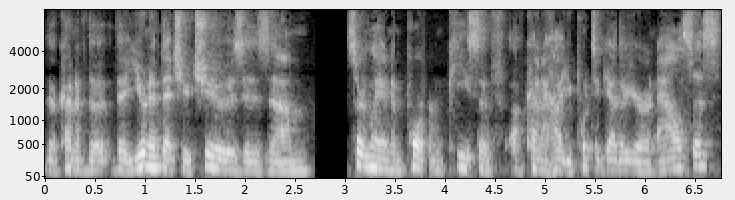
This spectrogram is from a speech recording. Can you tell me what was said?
The kind of the, the unit that you choose is um, certainly an important piece of, of kind of how you put together your analysis.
